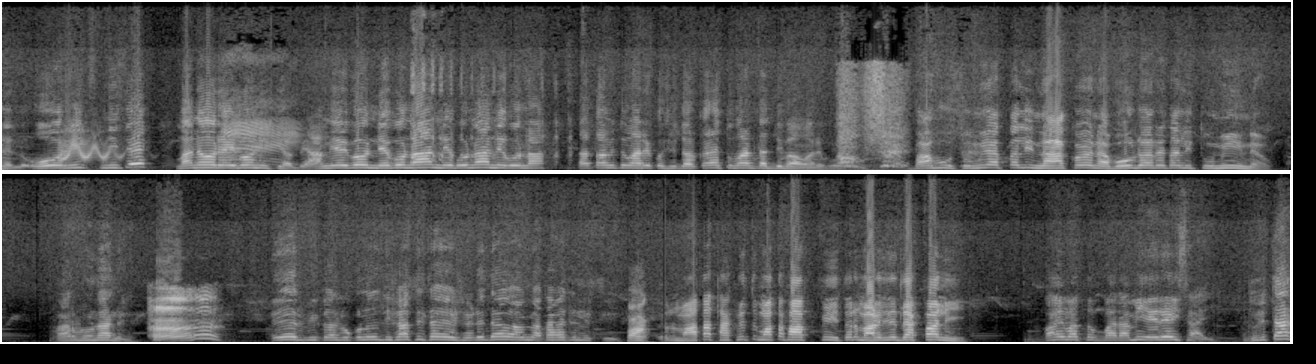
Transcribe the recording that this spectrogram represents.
নিল? ও রিস্ক নিতে মানে ওর এই বউ নিতে হবে। আমি এই বউ নেব না নেব না নেব না। তা তো আমি তোমারে কষি দরকার তোমার দাঁত দিবা আমার বউ। বাবু তুমি আর তালি না কয়ে না বউডারে তালি তুমিই নাও। পারব না নে। এর বিকল্প কোনো যদি শাস্তি থাকে সেটা দাও আমি মাথা খাইতে নিচ্ছি। তোর মাথা থাকলে তুই মাথা ভাববি তোর মারি দিয়ে দেখ পানি। হয় মাতব্বার আমি এরেই চাই। দূরে থাক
